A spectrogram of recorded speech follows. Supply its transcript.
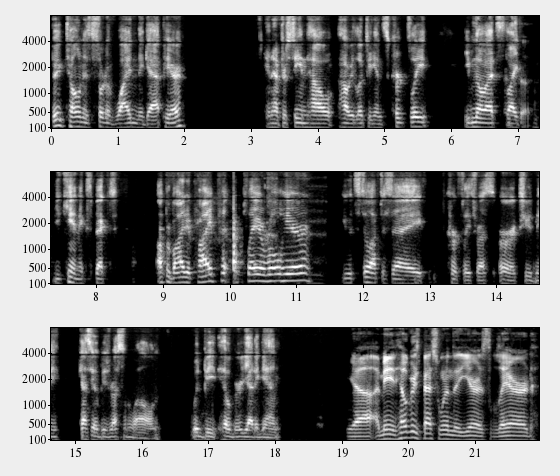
Big Tone has sort of widened the gap here. And after seeing how how he looked against Kerkvliet, even though that's like uh, you can't expect Upper Body to probably play a role here, you would still have to say Kerkvliet's rest or excuse me, Cassioppi's wrestling well and would beat Hilger yet again. Yeah, I mean, Hilgery's best win of the year is Laird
